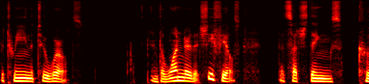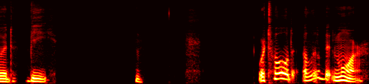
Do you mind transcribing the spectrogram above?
between the two worlds, and the wonder that she feels that such things could be. Hmm. We're told a little bit more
